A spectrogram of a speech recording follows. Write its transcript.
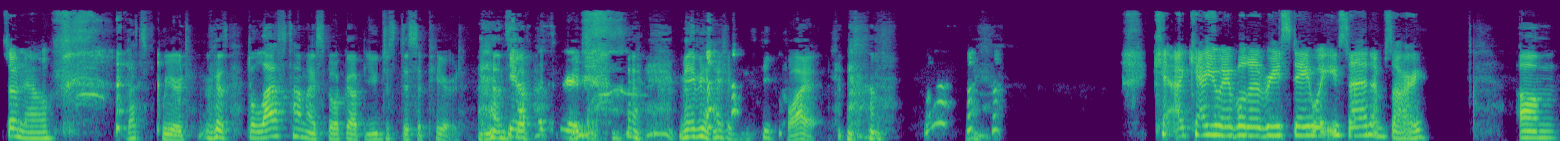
So no. that's weird because the last time I spoke up, you just disappeared. And yeah, so that's weird. maybe I should just keep quiet. can, can you able to restate what you said? I'm sorry. Um,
